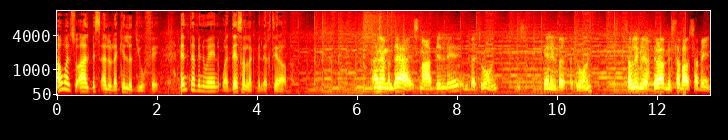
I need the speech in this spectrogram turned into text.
أول سؤال بسأله لكل ضيوفي. أنت من وين وقد صار لك بالاغتراب؟ أنا من ضيعة اسمها عبدللي البترون. قضاء البترون. صار لي بالاغتراب من 77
